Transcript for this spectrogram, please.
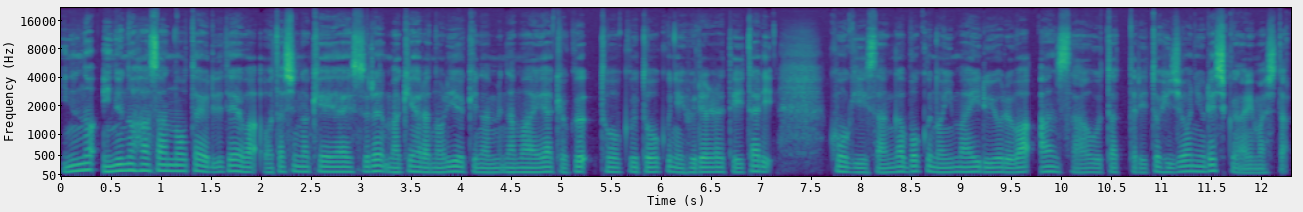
犬の、犬の葉さんのお便りでは、私の敬愛する牧原紀之の名前や曲、遠く遠くに触れられていたり、コーギーさんが僕の今いる夜はアンサーを歌ったりと非常に嬉しくなりました。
